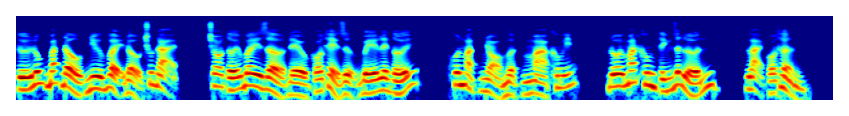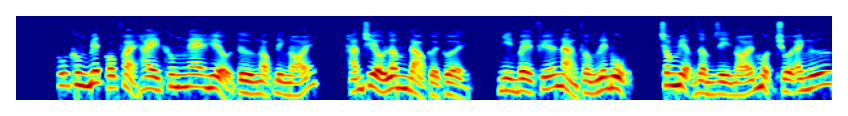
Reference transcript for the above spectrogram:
Từ lúc bắt đầu như vậy đậu chút đại, cho tới bây giờ đều có thể dựng bế lên tới, khuôn mặt nhỏ mượt mà không ít, đôi mắt không tính rất lớn, lại có thần. Cũng không biết có phải hay không nghe hiểu từ Ngọc Đình nói, hắn chiều Lâm Đảo cười cười, nhìn về phía nàng phồng lên bụng, trong miệng rầm gì nói một chuỗi anh ngữ.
